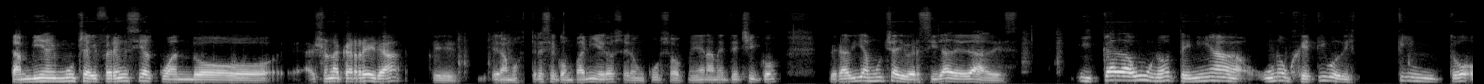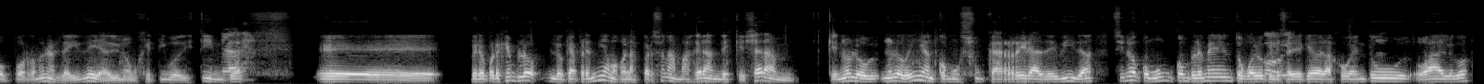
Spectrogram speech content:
también hay mucha diferencia cuando yo en la carrera que éramos 13 compañeros, era un curso medianamente chico, pero había mucha diversidad de edades. Y cada uno tenía un objetivo distinto, o por lo menos la idea de un objetivo distinto. Eh, pero, por ejemplo, lo que aprendíamos con las personas más grandes, que ya eran, que no lo, no lo veían como su carrera de vida, sino como un complemento o algo que les había quedado de la juventud o algo,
